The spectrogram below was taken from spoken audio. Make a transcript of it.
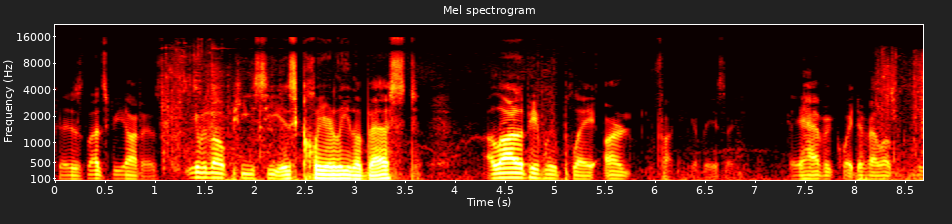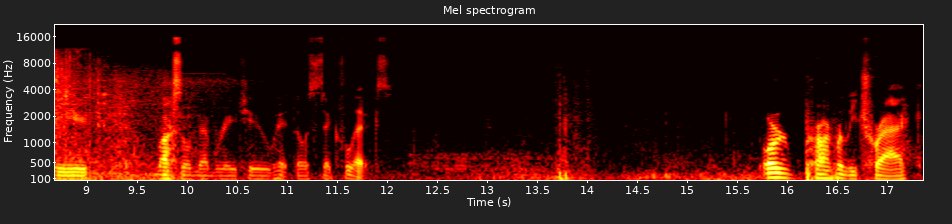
Because let's be honest, even though PC is clearly the best, a lot of the people who play aren't fucking amazing. They haven't quite developed the muscle memory to hit those sick flicks. Or properly track.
